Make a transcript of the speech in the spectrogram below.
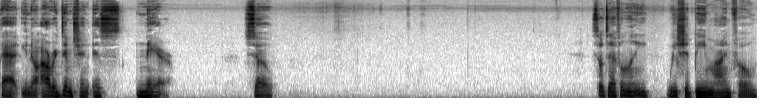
that, you know, our redemption is near. So, so definitely we should be mindful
